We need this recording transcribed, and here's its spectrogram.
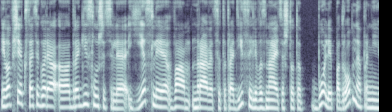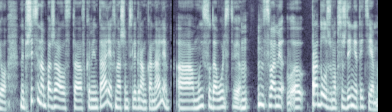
И вообще, кстати говоря, а, дорогие слушатели, если вам нравится эта традиция или вы знаете что-то более подробное про нее, напишите нам, пожалуйста, в комментариях в нашем телеграм-канале. А мы с удовольствием с вами э, продолжим обсуждение этой темы.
